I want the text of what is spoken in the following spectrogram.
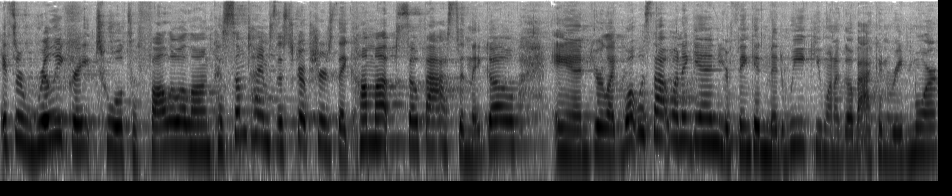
It's a really great tool to follow along because sometimes the scriptures they come up so fast and they go, and you're like, what was that one again? You're thinking midweek, you want to go back and read more.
